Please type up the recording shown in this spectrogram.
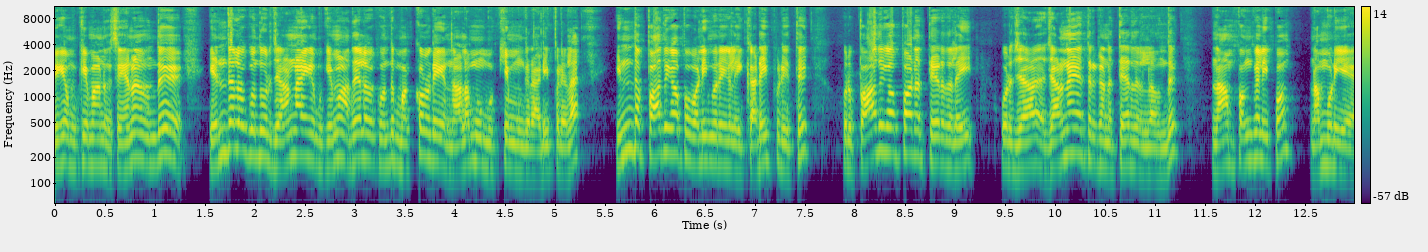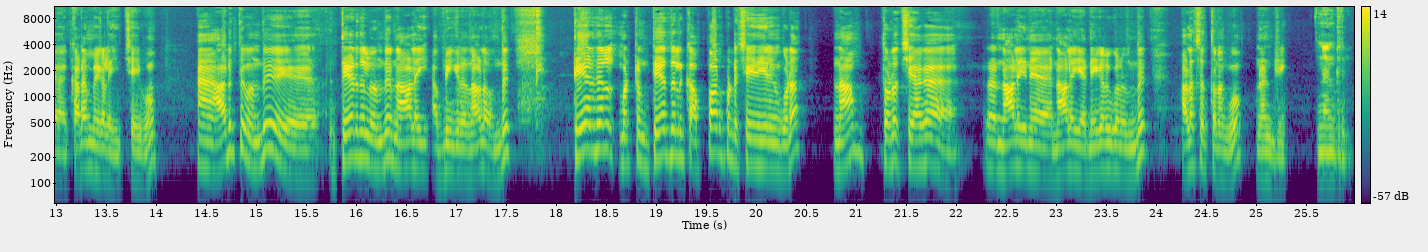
மிக முக்கியமான விஷயம். ஏன்னா வந்து எந்த அளவுக்கு வந்து ஒரு ஜனநாயகம் முக்கியமோ அதே அளவுக்கு வந்து மக்களுடைய நலமும் முக்கியம்ங்கிற அடிப்படையில இந்த பாதுகாப்பு வழிமுறைகளை கடைபிடித்து ஒரு பாதுகாப்பான தேர்தலை ஒரு ஜ ஜனநாயகத்திற்கான தேர்தலில் வந்து நாம் பங்களிப்போம் நம்முடைய கடமைகளை செய்வோம். அடுத்து வந்து தேர்தல் வந்து நாளை அப்படிங்கிறதுனால வந்து தேர்தல் மற்றும் தேர்தலுக்கு அப்பாற்பட்ட செய்திகளையும் கூட நாம் தொடர்ச்சியாக நாளைய நாளைய நிகழ்வுகள் வந்து அலசத் தொடங்குவோம். நன்றி. நன்றி.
